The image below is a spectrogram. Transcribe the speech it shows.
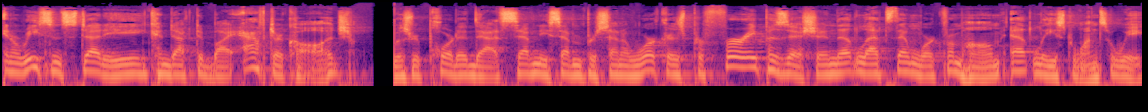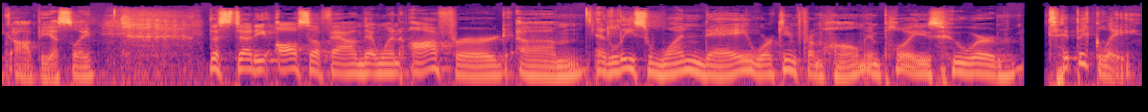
in a recent study conducted by After College, it was reported that 77% of workers prefer a position that lets them work from home at least once a week, obviously. The study also found that when offered um, at least one day working from home, employees who were typically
